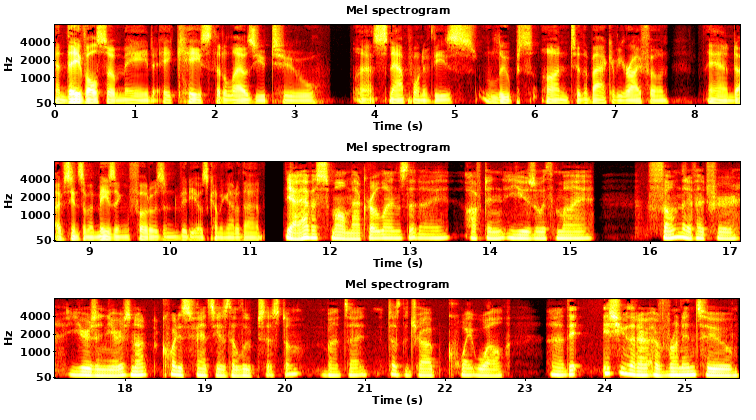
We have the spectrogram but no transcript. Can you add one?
And they've also made a case that allows you to uh, snap one of these loupes onto the back of your iPhone. And I've seen some amazing photos and videos coming out of that. Yeah, I have a small macro lens that I often use with my phone that I've had for years and years. Not quite as fancy as the loupe system, but uh, it does the job quite well. Uh, the issue that I've run into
